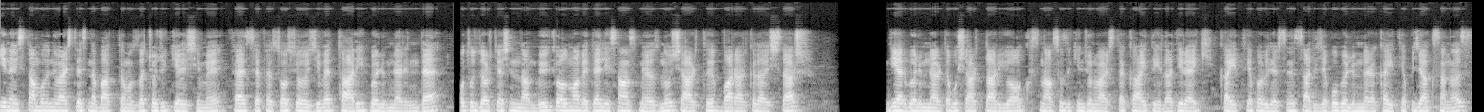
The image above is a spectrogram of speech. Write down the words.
Yine İstanbul Üniversitesi'ne baktığımızda çocuk gelişimi, felsefe, sosyoloji ve tarih bölümlerinde 34 yaşından büyük olma ve de lisans mezunu şartı var arkadaşlar. Diğer bölümlerde bu şartlar yok. Sınavsız ikinci üniversite kaydıyla direkt kayıt yapabilirsiniz. Sadece bu bölümlere kayıt yapacaksanız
